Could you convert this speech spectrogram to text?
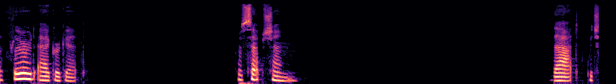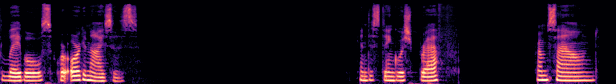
The third aggregate perception. That which labels or organizes. It can distinguish breath from sound,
